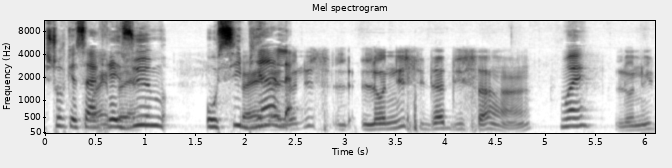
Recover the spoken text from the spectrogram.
Je trouve que ça ben, résume aussi Ben, bien... La... l'ONU, l'ONU SIDA dit ça, hein? Ouais. L'ONU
